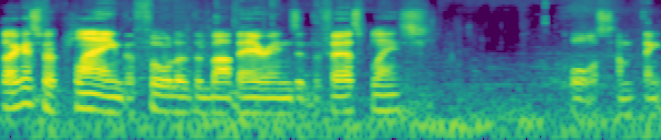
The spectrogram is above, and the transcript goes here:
So I guess we're playing the Fall of the Barbarians in the first place. Or something.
